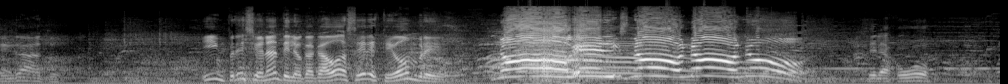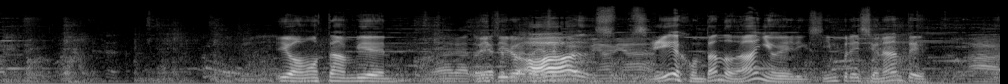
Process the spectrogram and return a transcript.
El gato. Impresionante lo que acabó de hacer este hombre. ¡No! ¡Gerix! ¡No! ¡No! ¡No! Se la jugó. Íbamos tan bien. No, no, todavía Le se tiro- puede, todavía Ah, se puede. Sigue juntando daño, Gerix. Impresionante. Ah,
